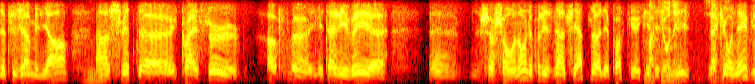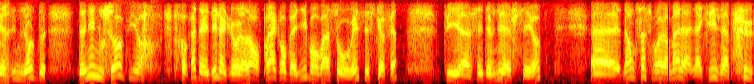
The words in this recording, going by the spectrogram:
de plusieurs milliards. Ensuite, euh, Chrysler a- euh, est arrivé, euh, euh, je cherche son nom, le président de Fiat là, à l'époque, qui est décédé, Ça, Marchionne, puis il a dit, nous autres, donnez-nous ça, puis on, en fait, a aidé le on prend la compagnie, puis on va la sauver, c'est ce qu'il a fait. Puis c'est devenu FCA. Donc ça, c'est probablement la, la crise la plus,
